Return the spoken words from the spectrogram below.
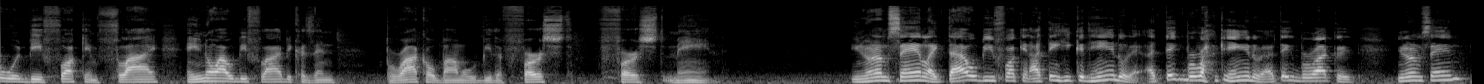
would be fucking fly. And you know I would be fly because then Barack Obama would be the first, first man you know what I'm saying? Like that would be fucking. I think he could handle that. I think Barack can handle it. I think Barack could. You know what I'm saying?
